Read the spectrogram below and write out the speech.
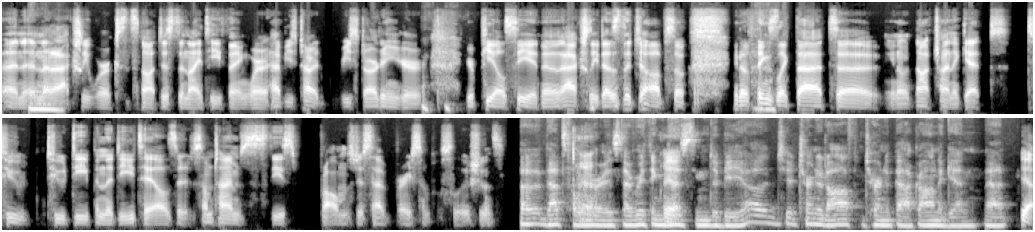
and yeah. and that actually works. It's not just an IT thing where have you started restarting your your PLC and it actually does the job. So, you know, things like that. Uh, you know, not trying to get too too deep in the details. There's, sometimes these problems just have very simple solutions. Uh, that's hilarious. Yeah. Everything yeah. does seem to be, oh, you turn it off and turn it back on again. That yeah.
